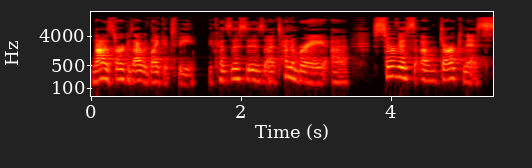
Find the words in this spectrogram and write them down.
not as dark as I would like it to be, because this is a tenebrae, a service of darkness.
